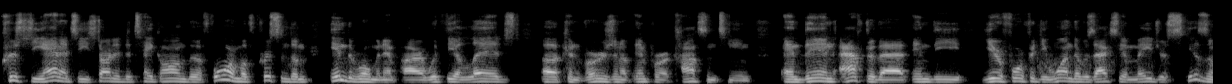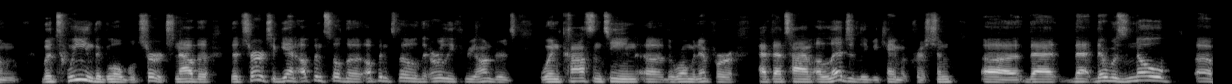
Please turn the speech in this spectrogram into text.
Christianity started to take on the form of Christendom in the Roman Empire with the alleged uh, conversion of Emperor Constantine. And then after that, in the year 451, there was actually a major schism between the global church. Now, the, the church, again, up until the up until the early 300s, when Constantine, uh, the Roman emperor at that time, allegedly became a Christian, uh, that that there was no uh,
